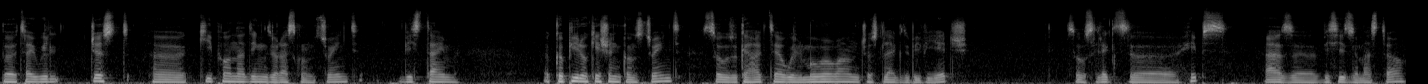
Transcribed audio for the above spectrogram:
But I will just uh, keep on adding the last constraint, this time a copy location constraint, so the character will move around just like the BVH, so select the hips as uh, this is the master.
